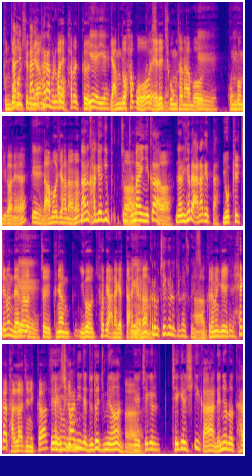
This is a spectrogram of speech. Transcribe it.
분쟁 없이 빨리, 그냥 빨리, 빨리 팔아 그 예, 예. 양도하고 예. LH 공사나 뭐 예. 공공기관에 예. 나머지 하나는 나는 가격이 좀 어, 불만이니까 어. 나는 협의 안 하겠다. 요 필지는 내가 예. 저희 그냥 이거 협의 안 하겠다 예. 하면은 그러면 재결로 들어갈 수가 아, 있습니다. 아, 그러면 이게 해가 달라지니까 시간이 이제 늦어지면 어. 재결 재결 시기가 내년으로 다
